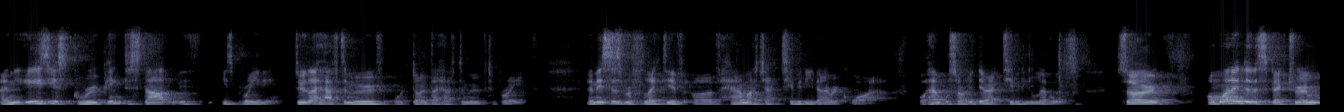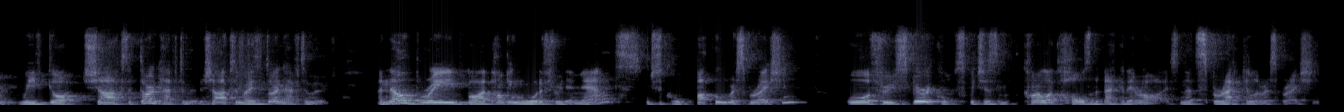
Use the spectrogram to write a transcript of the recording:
And the easiest grouping to start with is breathing. Do they have to move or don't they have to move to breathe? And this is reflective of how much activity they require, or how, sorry, their activity levels. So on one end of the spectrum, we've got sharks that don't have to move. The sharks and rays don't have to move. And they'll breathe by pumping water through their mouths, which is called buccal respiration, or through spiracles, which is kind of like holes at the back of their eyes. And that's spiracular respiration.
